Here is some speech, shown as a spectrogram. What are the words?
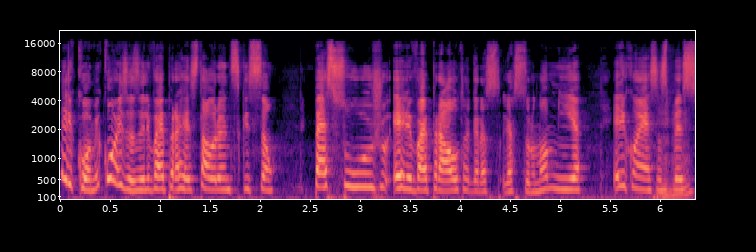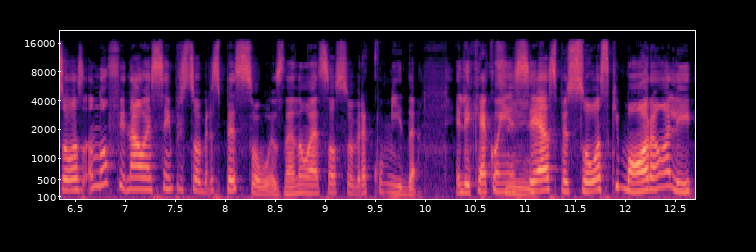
Ele come coisas, ele vai pra restaurantes que são pé sujo, ele vai pra alta gas- gastronomia, ele conhece as Uhum. pessoas. No final é sempre sobre as pessoas, né? Não é só sobre a comida. Ele quer conhecer Sim. as pessoas que moram ali.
